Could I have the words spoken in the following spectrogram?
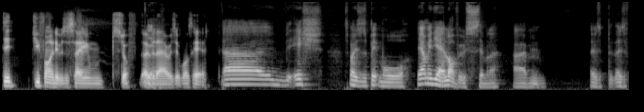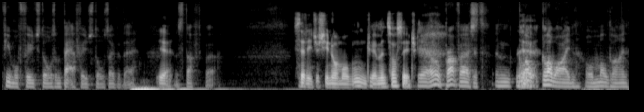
Did do you find it was the same stuff over yeah. there as it was here? Uh, ish. I suppose it's a bit more. Yeah, I mean, yeah, a lot of it was similar. Um, mm. There's there's a few more food stalls and better food stalls over there. Yeah, and stuff, but Silly, just your normal mm, German sausage. Yeah, oh, bratwurst and glow, yeah. or mulled wine.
